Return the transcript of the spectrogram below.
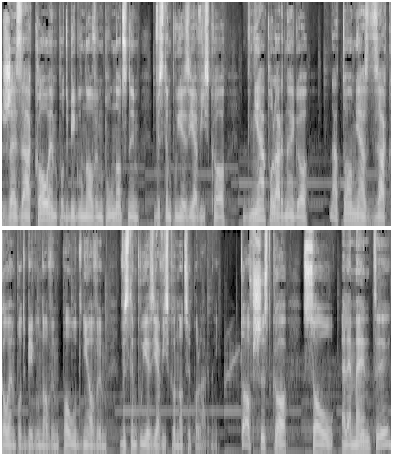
że za kołem podbiegunowym północnym występuje zjawisko dnia polarnego, natomiast za kołem podbiegunowym południowym występuje zjawisko nocy polarnej. To wszystko są elementy,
